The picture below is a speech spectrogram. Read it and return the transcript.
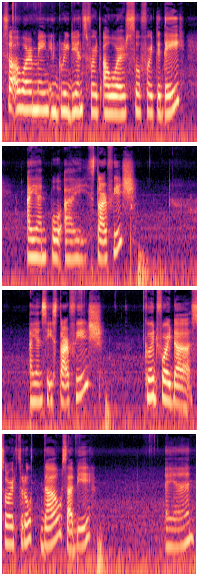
So, our main ingredients for our soup for today, ayan po ay starfish. Ayan si starfish. Good for the sore throat daw, sabi. Ayan.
